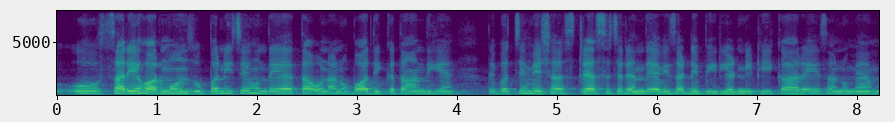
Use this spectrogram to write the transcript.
ਉਹ ਸਾਰੇ ਹਾਰਮੋਨਸ ਉੱਪਰ ਨੀਚੇ ਹੁੰਦੇ ਆ ਤਾਂ ਉਹਨਾਂ ਨੂੰ ਬਹੁਤ ਦਿੱਕਤਾਂ ਆਉਂਦੀਆਂ। ਤੇ ਬੱਚੇ ਹਮੇਸ਼ਾ ਸਟ੍ਰੈਸ 'ਚ ਰਹਿੰਦੇ ਆ ਵੀ ਸਾਡੇ ਪੀਰੀਅਡ ਨਹੀਂ ਠੀਕ ਆ ਰਹੇ ਸਾਨੂੰ ਮੈਮ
